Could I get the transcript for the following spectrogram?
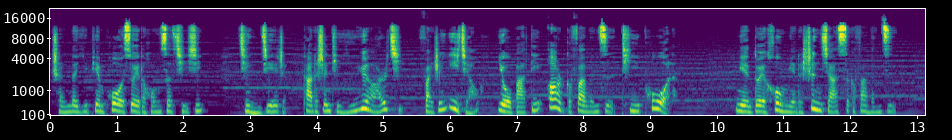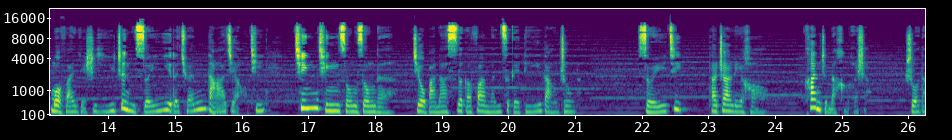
成了一片破碎的红色气息。紧接着，他的身体一跃而起，反身一脚又把第二个范文字踢破了。面对后面的剩下四个范文字，莫凡也是一阵随意的拳打脚踢，轻轻松松的。就把那四个范文字给抵挡住了。随即，他站立好，看着那和尚，说道：“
